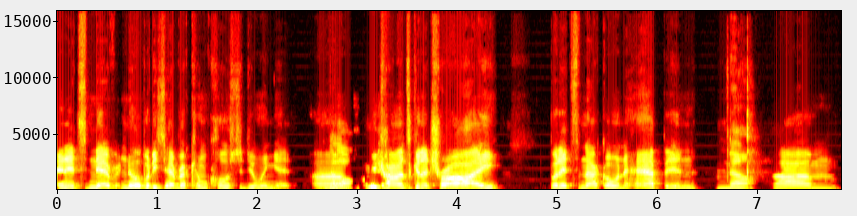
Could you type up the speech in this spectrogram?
and it's never nobody's ever come close to doing it. Um, No. Tony Khan's gonna try, but it's not going to happen. no, Um,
